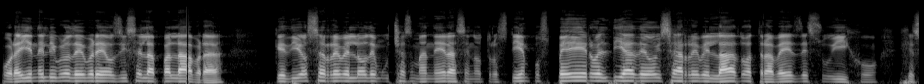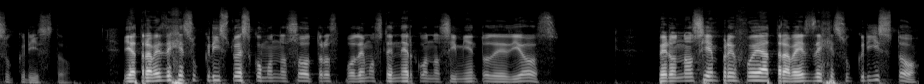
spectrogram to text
por ahí en el libro de Hebreos dice la palabra que Dios se reveló de muchas maneras en otros tiempos, pero el día de hoy se ha revelado a través de su Hijo Jesucristo. Y a través de Jesucristo es como nosotros podemos tener conocimiento de Dios. Pero no siempre fue a través de Jesucristo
